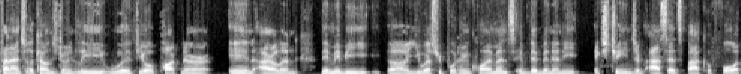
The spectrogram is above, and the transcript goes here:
financial accounts jointly with your partner in Ireland, there may be uh, US reporting requirements. If there have been any exchange of assets back or forth,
